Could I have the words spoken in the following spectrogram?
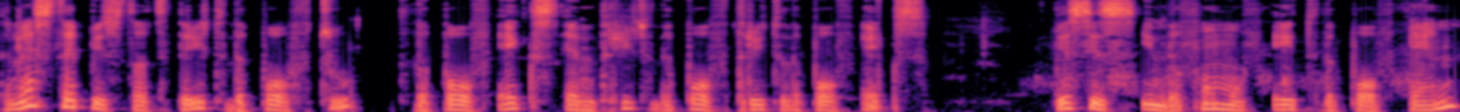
The next step is 33 to the power of 2 to the power of x and 3 to the power of 3 to the power of x. This is in the form of a to the power of n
